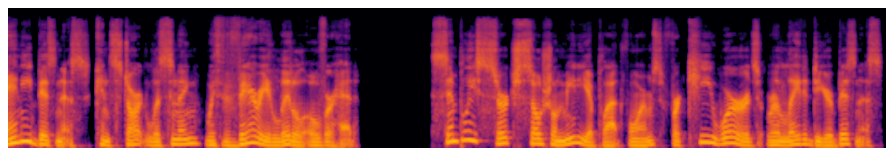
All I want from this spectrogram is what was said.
Any business can start listening with very little overhead. Simply search social media platforms for keywords related to your business.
